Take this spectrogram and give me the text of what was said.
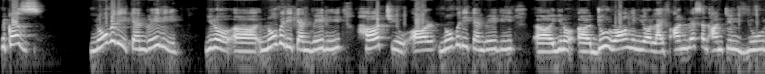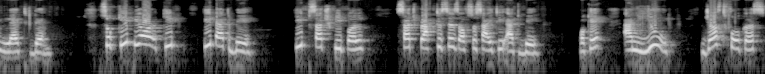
because nobody can really you know uh, nobody can really hurt you or nobody can really uh, you know uh, do wrong in your life unless and until you let them so keep your keep keep at bay keep such people such practices of society at bay okay? And you just focus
